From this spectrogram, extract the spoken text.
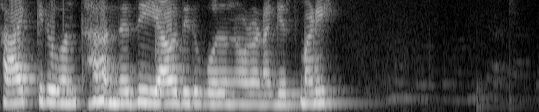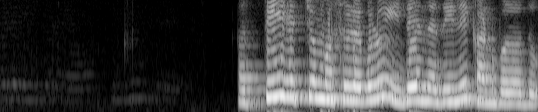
ಸಾಕಿರುವಂತಹ ನದಿ ಯಾವ್ದಿರ್ಬೋದು ನೋಡೋಣ ಗೆಸ್ ಮಾಡಿ. ಅತಿ ಹೆಚ್ಚು ಮೊಸಳೆಗಳು ಇದೇ ನದಿಯಲ್ಲಿ ಕಂಡುಬರೋದು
